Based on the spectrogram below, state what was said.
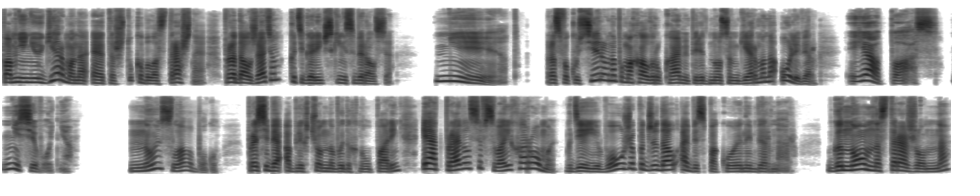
По мнению Германа, эта штука была страшная. Продолжать он категорически не собирался. «Нет», — расфокусированно помахал руками перед носом Германа Оливер. «Я пас. Не сегодня». Ну и слава богу. Про себя облегченно выдохнул парень и отправился в свои хоромы, где его уже поджидал обеспокоенный Бернар. Гном настороженно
